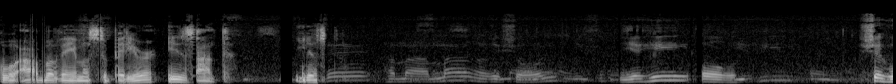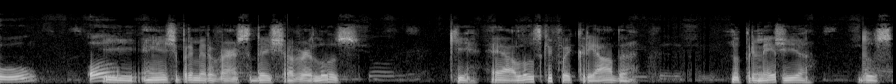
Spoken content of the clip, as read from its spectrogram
o Abba Vema superior e Zat. Yesut. E em este primeiro verso, deixa haver luz, que é a luz que foi criada no primeiro dia dos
